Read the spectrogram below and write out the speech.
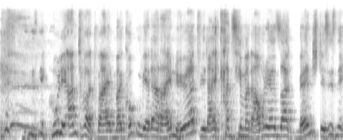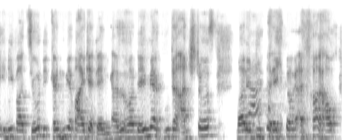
Das ist eine coole Antwort, weil mal gucken, wer da reinhört. Vielleicht kann es jemand aufnehmen und sagen, Mensch, das ist eine Innovation, die können wir weiterdenken. Also von dem her guter Anstoß, mal ja. in diese Richtung einfach auch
